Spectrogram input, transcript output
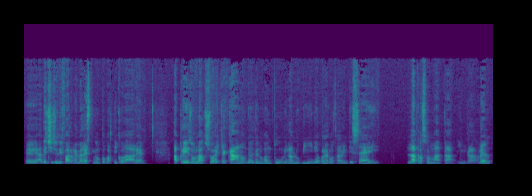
eh, ha deciso di fare un everesting un po' particolare. Ha preso la sua vecchia Cannondale del 91 in alluminio con le ruote da 26, l'ha trasformata in gravel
